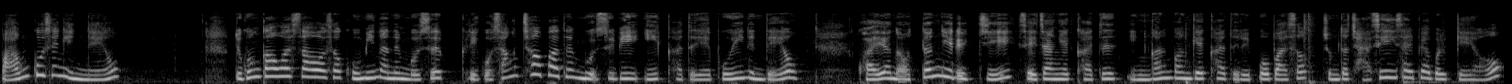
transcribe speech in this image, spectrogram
마음고생이 있네요. 누군가와 싸워서 고민하는 모습, 그리고 상처받은 모습이 이 카드에 보이는데요. 과연 어떤 일일지 세 장의 카드, 인간관계 카드를 뽑아서 좀 더 자세히 살펴볼게요.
